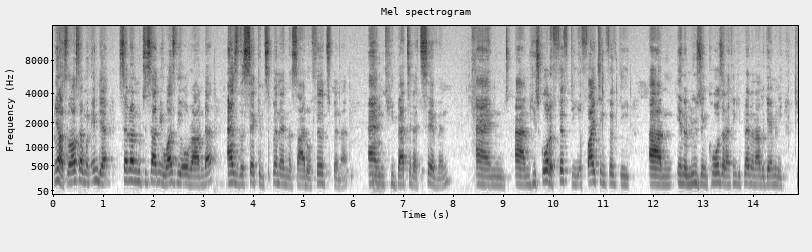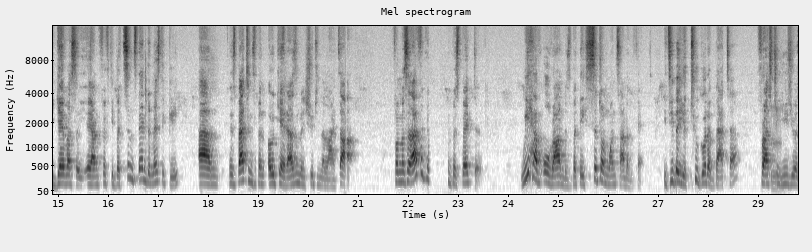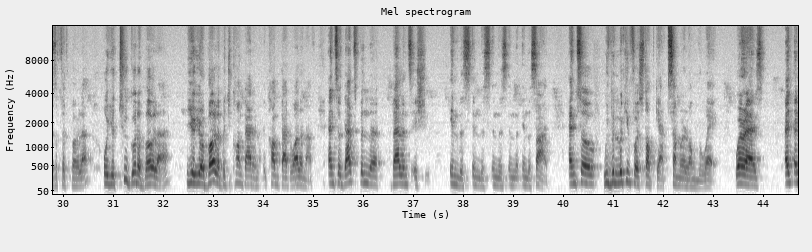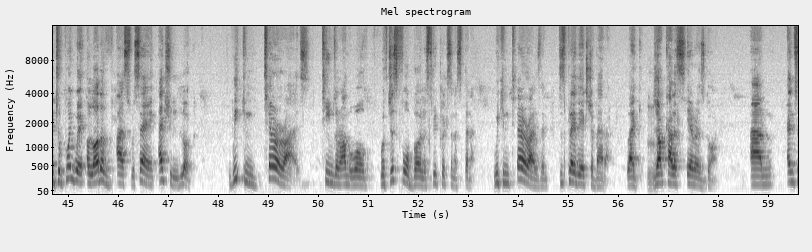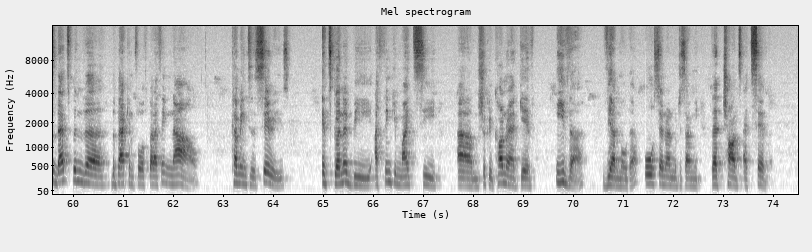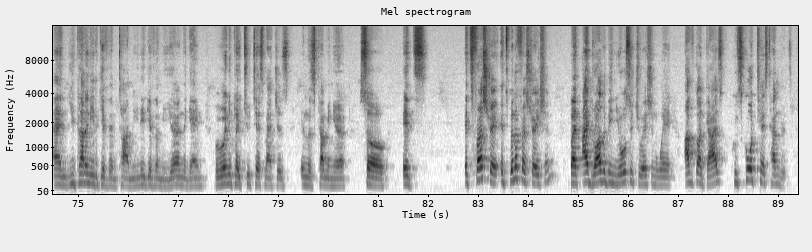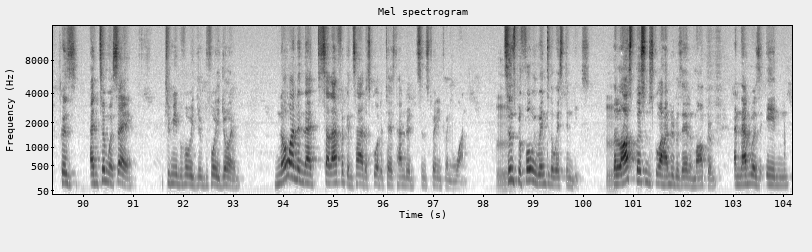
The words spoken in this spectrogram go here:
Yeah, so last time in India, Senuran Muthusamy was the all-rounder as the second spinner in the side or third spinner, and mm. he batted at seven, and um, he scored a 50, a fighting 50 um, in a losing cause, and I think he played another game and he, he gave us a, a young 50. But since then, domestically, um, his batting's been okay. It hasn't been shooting the lights out. From a South African perspective, we have all rounders, but they sit on one side of the fence. It's either you're too good a batter for us mm. to use you as a fifth bowler, or you're too good a bowler. You're, you're a bowler, but you can't bat and can't bat well enough. And so that's been the balance issue in this in this in this in the in the side. And so we've been looking for a stopgap somewhere along the way. Whereas, and, and to a point where a lot of us were saying, actually, look, we can terrorize teams around the world with just four bowlers, three quicks, and a spinner. We can terrorize them. Just play the extra batter. Like mm. Jacques Kallis' era is gone. Um, and so that's been the the back and forth. But I think now, coming to the series, it's gonna be. I think you might see um, Shukri Conrad give either Wiaan Mulder or Senuran Muthusamy that chance at seven. And you kind of need to give them time. You need to give them a year in the game. But we only play two test matches in this coming year. So it's it's frustrating. It's been a frustration, but I'd rather be in your situation where I've got guys who scored test hundreds. Because and Tim was saying to me before we before he joined, no one in that South African side has scored a test hundred since 2021 mm. since before we went to the West Indies. Mm. The last person to score 100 was Aiden Markram, and that was in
